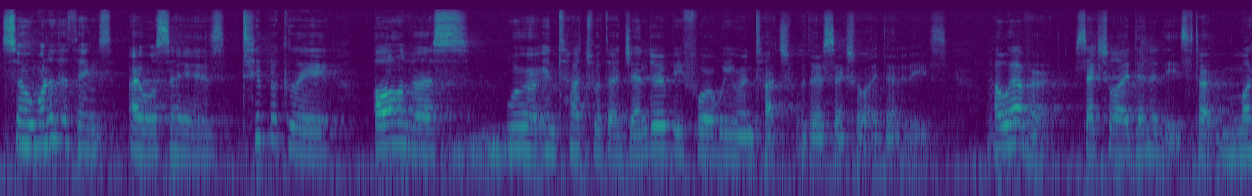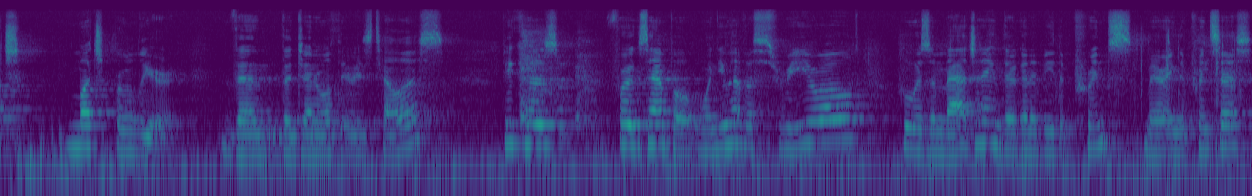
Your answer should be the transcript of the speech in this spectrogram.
So one of the things I will say is typically all of us were in touch with our gender before we were in touch with our sexual identities. However, sexual identities start much, much earlier than the general theories tell us. Because, for example, when you have a three-year-old who is imagining they're going to be the prince marrying the princess,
